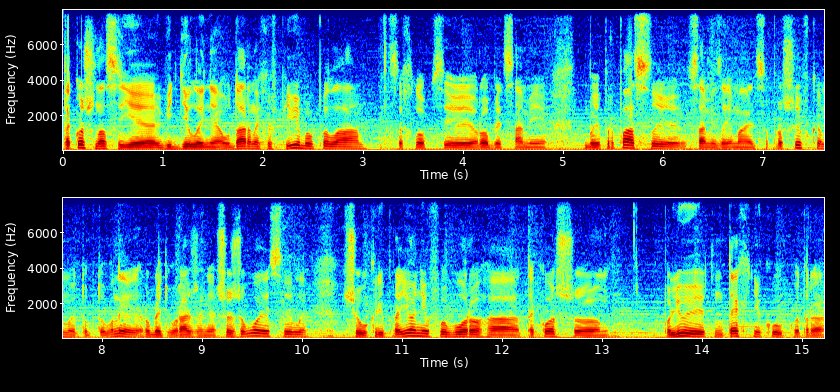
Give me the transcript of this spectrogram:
Також у нас є відділення ударних FPV БПЛА. Це хлопці роблять самі боєприпаси, самі займаються прошивками, тобто вони роблять ураження що живої сили, що укріп районів ворога, також е, полюють на техніку, котра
